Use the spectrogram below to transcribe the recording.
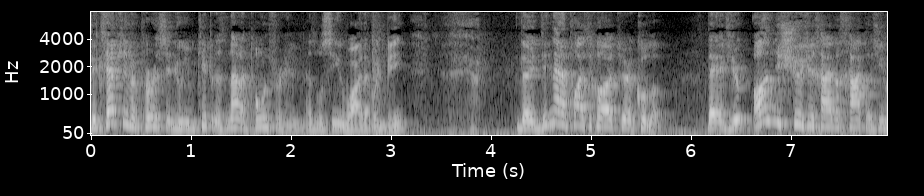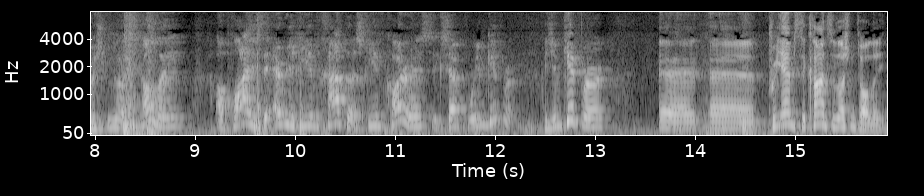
the exception of a person who Yom Kippur does not atone for him, as we'll see why that would be, the din that applies to Kol Torah Kula, that if you're unsure you have a chatas, you must be applies to every chiyav chatas, chiyav kares, except for Yom Kippur, because Yom Kippur. Uh, uh, preempts the concept of Lashon Tole.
